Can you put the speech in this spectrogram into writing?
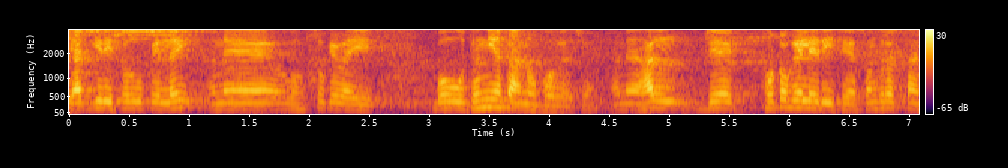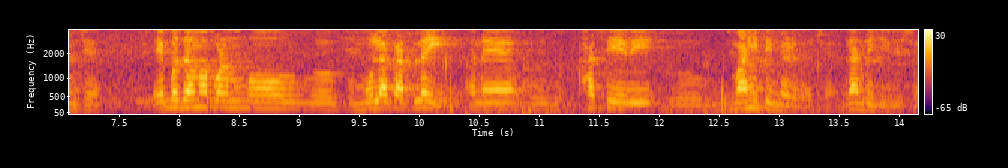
યાદગીરી સ્વરૂપે લઈ અને, શું કહેવાય, બહુ ધન્યતા અનુભવે છે. અને હાલ જે ફોટો ગેલેરી છે, સંગ્રહસ્થાન છે, એ બધામાં પણ મુલાકાત લઈ અને ખાસી એવી માહિતી મેળવે છે ગાંધીજી વિશે.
